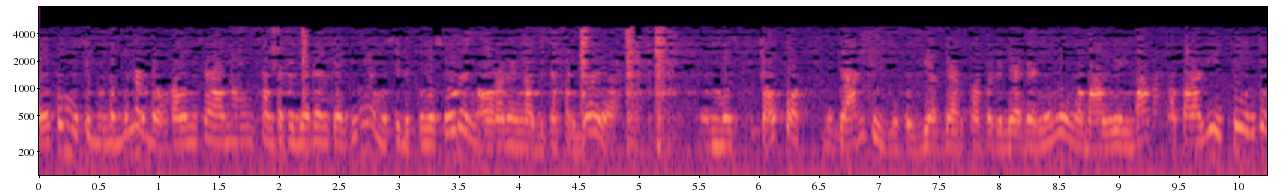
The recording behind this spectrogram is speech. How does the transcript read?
Ya itu mesti bener-bener dong. Kalau misalnya sampai kejadian kayak gini ya mesti ditelusurin orang yang nggak bisa kerja ya dan mesti copot, diganti gitu. Biar jangan sampai kejadian ini ngemaluin banget. Apalagi itu untuk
